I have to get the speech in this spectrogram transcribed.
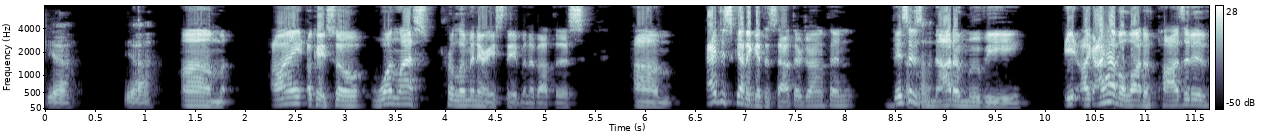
Yeah, yeah. um, I okay. So one last preliminary statement about this. Um, I just got to get this out there, Jonathan. This is Uh-huh. not a movie. It, like I have a lot of positive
